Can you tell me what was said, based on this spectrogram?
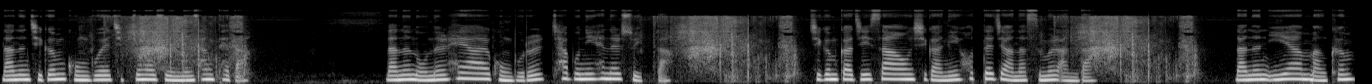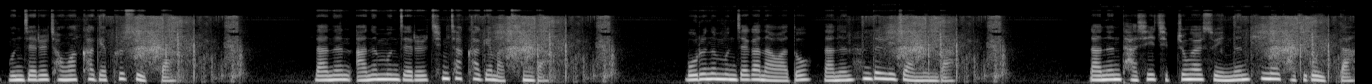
나는 지금 공부에 집중할 수 있는 상태다. 나는 오늘 해야 할 공부를 차분히 해낼 수 있다. 지금까지 쌓아온 시간이 헛되지 않았음을 안다. 나는 이해한 만큼 문제를 정확하게 풀 수 있다. 나는 아는 문제를 침착하게 맞춘다. 모르는 문제가 나와도 나는 흔들리지 않는다. 나는 다시 집중할 수 있는 힘을 가지고 있다.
